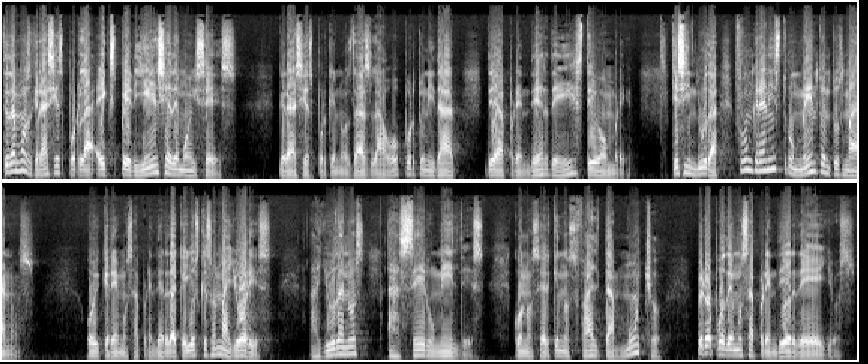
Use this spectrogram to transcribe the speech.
te damos gracias por la experiencia de Moisés. Gracias porque nos das la oportunidad de aprender de este hombre, que sin duda fue un gran instrumento en tus manos. Hoy queremos aprender de aquellos que son mayores. Ayúdanos a ser humildes, conocer que nos falta mucho, pero podemos aprender de ellos.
